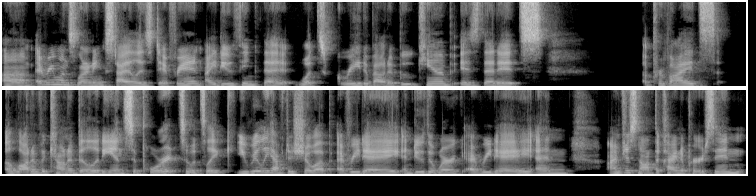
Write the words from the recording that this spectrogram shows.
um, everyone's learning style is different i do think that what's great about a boot camp is that it's uh, provides a lot of accountability and support. So it's like you really have to show up every day and do the work every day. And I'm just not the kind of person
